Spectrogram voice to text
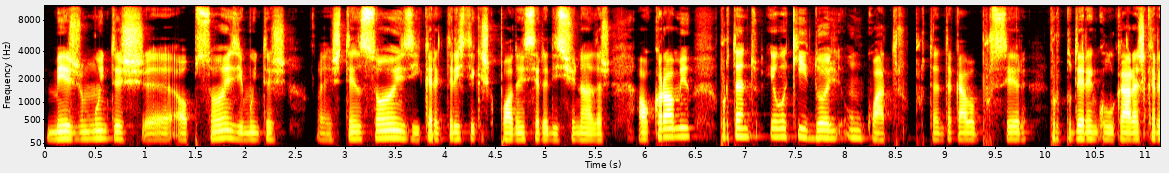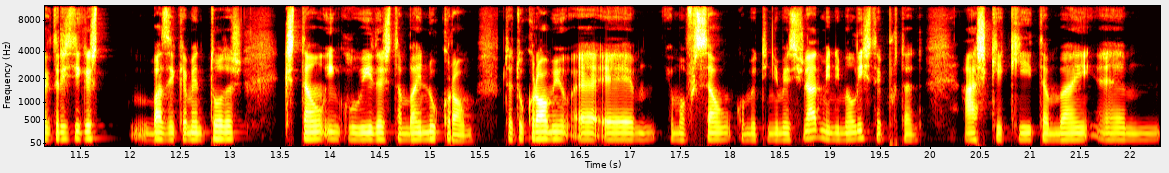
mesmo muitas uh, opções e muitas extensões e características que podem ser adicionadas ao Chromium. Portanto, eu aqui dou-lhe um 4. Portanto, acaba por ser, por poderem colocar as características basicamente todas que estão incluídas também no Chrome. Portanto, o Chromium é, é, é uma versão, como eu tinha mencionado, minimalista e, portanto, acho que aqui também um,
